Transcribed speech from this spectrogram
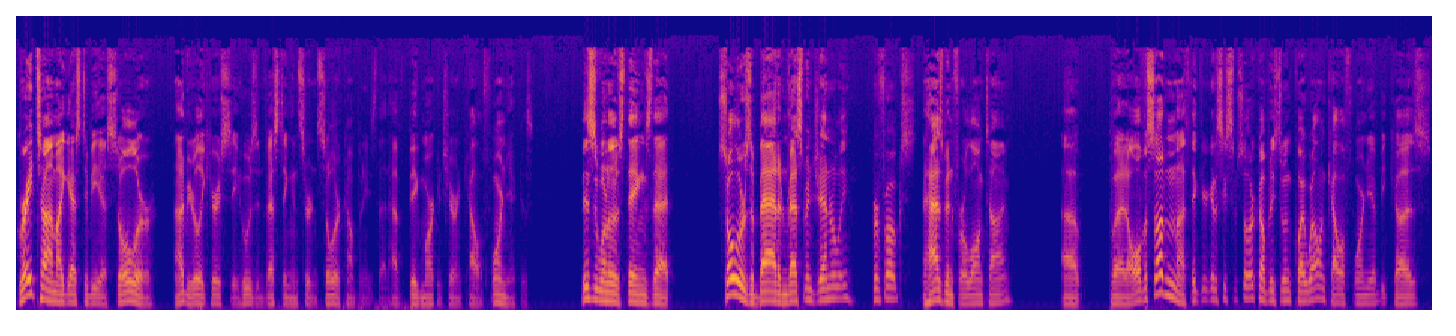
Great time, I guess, to be a solar I'd be really curious to see who's investing in certain solar companies that have big market share in California because this is one of those things that solar is a bad investment generally for folks. It has been for a long time. Uh, but all of a sudden, I think you're going to see some solar companies doing quite well in California because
